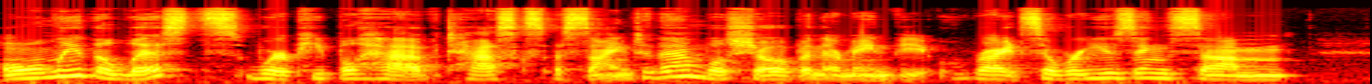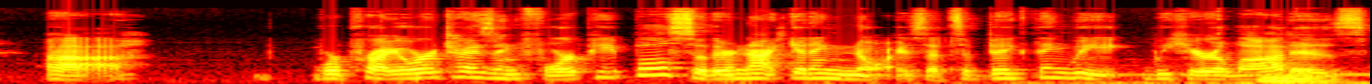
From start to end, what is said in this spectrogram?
Only the lists where people have tasks assigned to them will show up in their main view, right? So we're using some, uh, we're prioritizing for people so they're not getting noise. That's a big thing we, we hear a lot mm. is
